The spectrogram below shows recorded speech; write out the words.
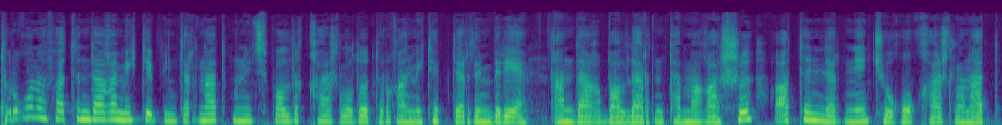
Тургунов атындагы мектеп интернат муниципалдык каржылоодо турган мектептердин бири. Андагы балдардын тамак ашы ата энелеринен чогуу каржыланат.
